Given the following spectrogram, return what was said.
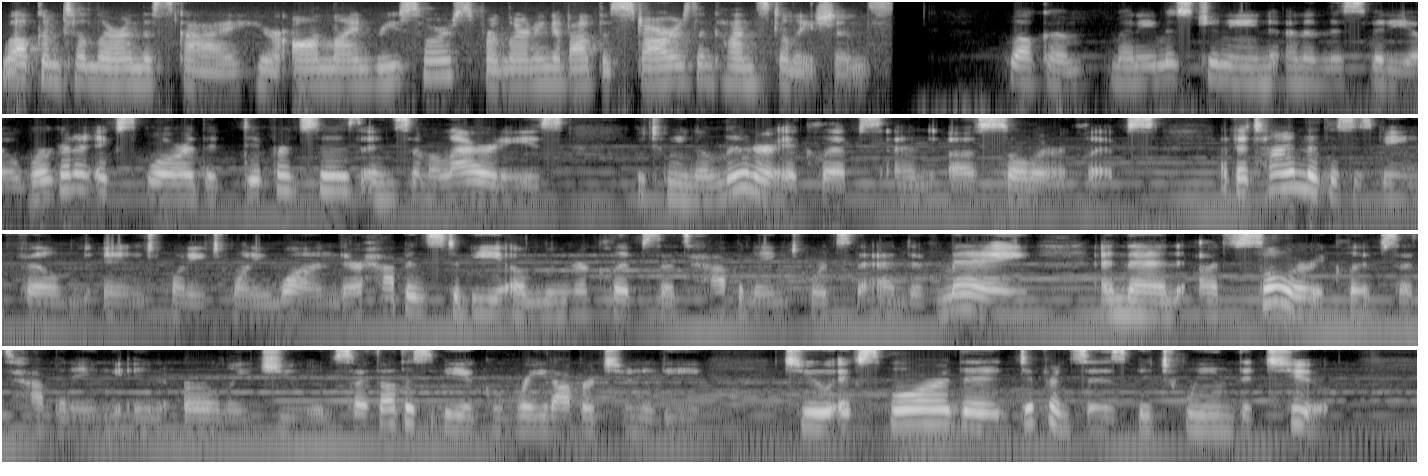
Welcome to Learn the Sky, your online resource for learning about the stars and constellations. Welcome, my name is Janine, and in this video, we're going to explore the differences and similarities between a lunar eclipse and a solar eclipse. At the time that this is being filmed in 2021, there happens to be a lunar eclipse that's happening towards the end of May, and then a solar eclipse that's happening in early June. So I thought this would be a great opportunity to explore the differences between the two.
